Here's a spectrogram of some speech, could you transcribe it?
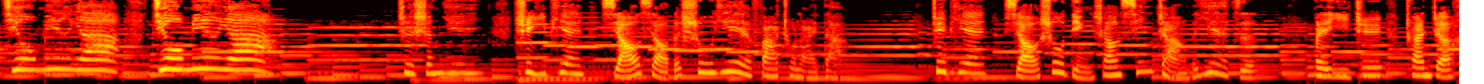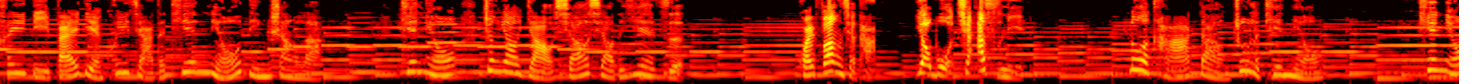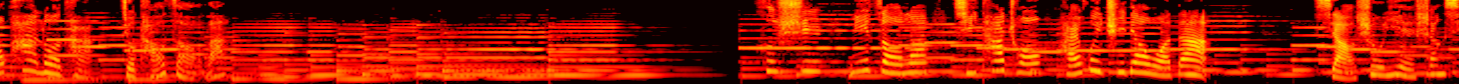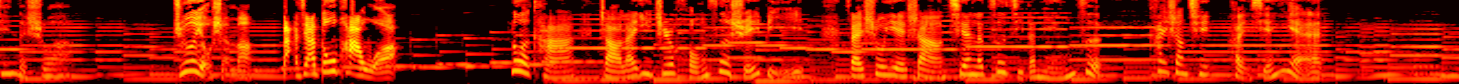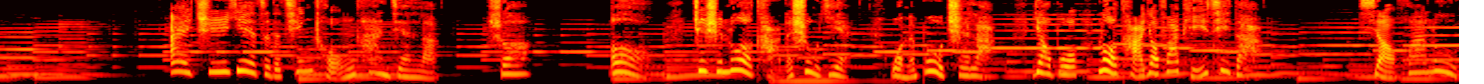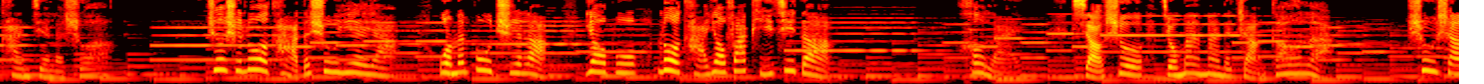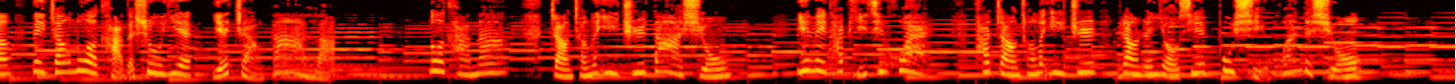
救命呀！救命呀！”这声音是一片小小的树叶发出来的。这片小树顶上新长的叶子，被一只穿着黑底白点盔甲的天牛盯上了。天牛正要咬小小的叶子，快放下它，要不我掐死你！洛卡挡住了天牛，天牛怕洛卡，就逃走了。可是你走了，其他虫还会吃掉我的。小树叶伤心地说：“这有什么？大家都怕我。”洛卡找来一支红色水笔，在树叶上签了自己的名字，看上去很显眼。爱吃叶子的青虫看见了，说：“哦，这是洛卡的树叶，我们不吃了，要不洛卡要发脾气的。”小花鹿看见了，说：“这是洛卡的树叶呀，我们不吃了。”要不洛卡要发脾气的。后来，小树就慢慢的长高了，树上那张洛卡的树叶也长大了。洛卡呢，长成了一只大熊，因为它脾气坏，它长成了一只让人有些不喜欢的熊。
